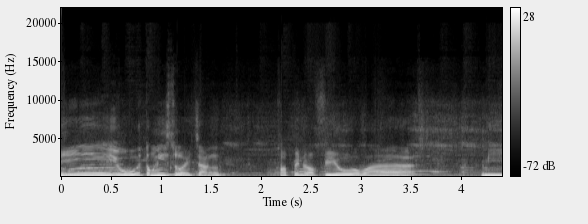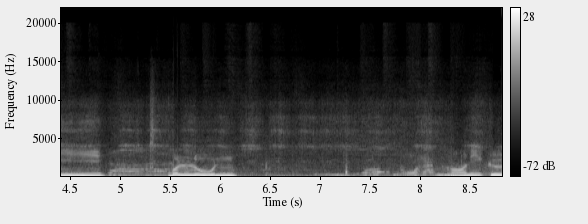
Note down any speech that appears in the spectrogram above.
นี่โอ้ตรงนี้สวยจังเขาเป็นแบบฟิลแบบว่า มีบอลลูน อ๋อ นี่คือ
